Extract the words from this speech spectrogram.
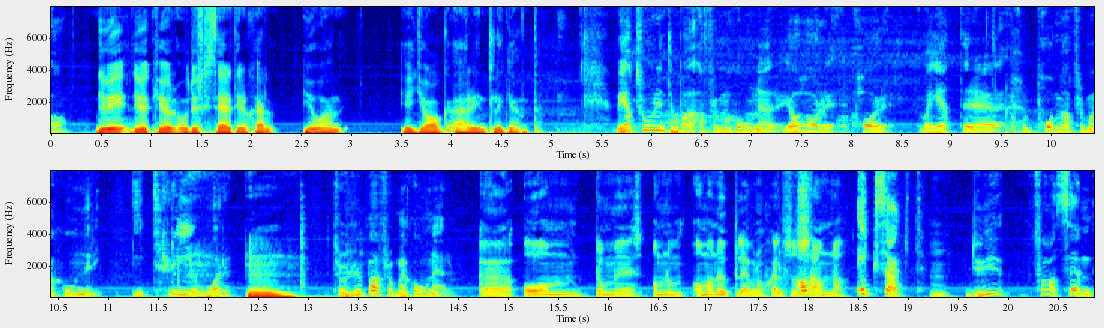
ja. Du är, du är kul och du ska säga det till dig själv Johan. Jag är intelligent. Men jag tror inte på affirmationer. Jag har, har vad heter det, hållit på med affirmationer i tre år. Mm. Tror du på affirmationer? Eh, om, de är, om, de, om man upplever dem själv som Ja. sanna. Exakt! Mm. Du, fasen.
